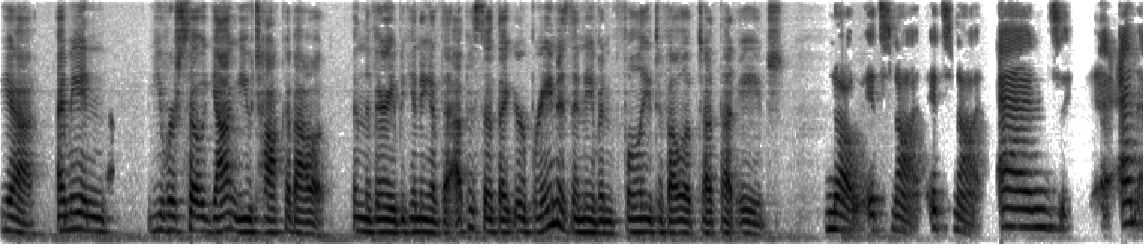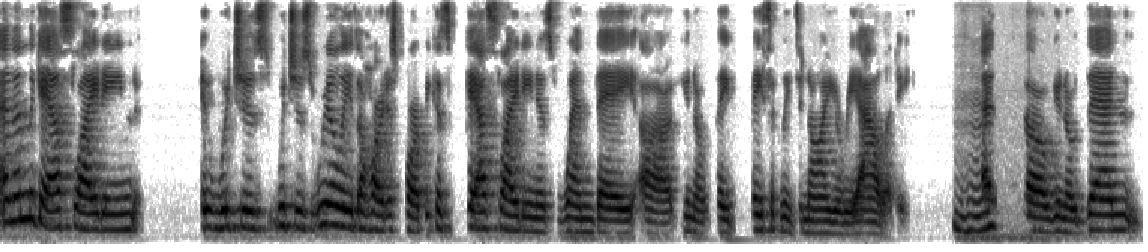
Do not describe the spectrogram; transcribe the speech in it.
Yeah. I mean you were so young. You talk about in the very beginning of the episode that your brain isn't even fully developed at that age. No, it's not. It's not. And and and then the gaslighting which is which is really the hardest part because gaslighting is when they uh, you know they basically deny your reality mm-hmm. and so you know then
